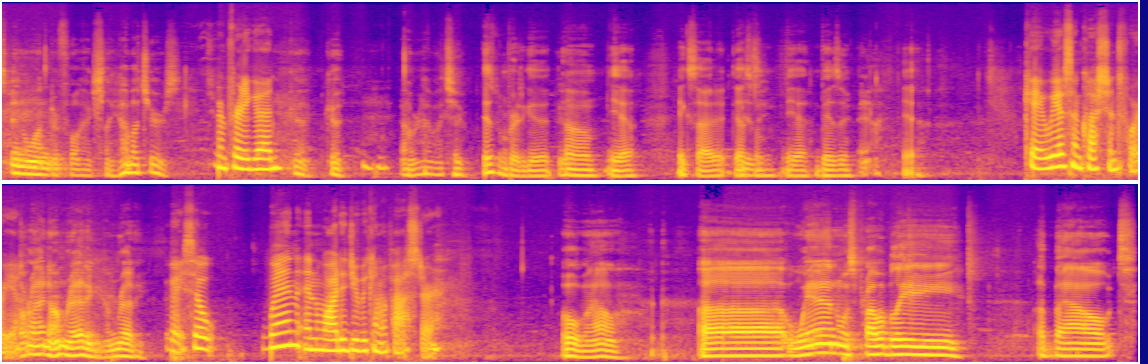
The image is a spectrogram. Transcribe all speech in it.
It's been wonderful, actually. How about yours? It's been pretty good. Good, good. Mm-hmm. Albert, how about you? It's been pretty good. Yeah. Um, yeah excited. Got busy. some, yeah, busy. Yeah. Yeah. Okay, we have some questions for you. All right, I'm ready. I'm ready. Okay, so when and why did you become a pastor? Oh, wow. Uh, when was probably about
